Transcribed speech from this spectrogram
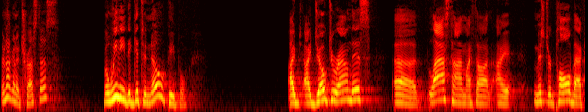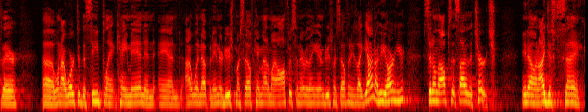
they're not going to trust us. But we need to get to know people. I, I joked around this uh, last time. I thought I, Mr. Paul back there, uh, when I worked at the seed plant, came in and, and I went up and introduced myself, came out of my office and everything, introduced myself, and he's like, Yeah, I know who you are. You sit on the opposite side of the church. You know, and I just sank.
